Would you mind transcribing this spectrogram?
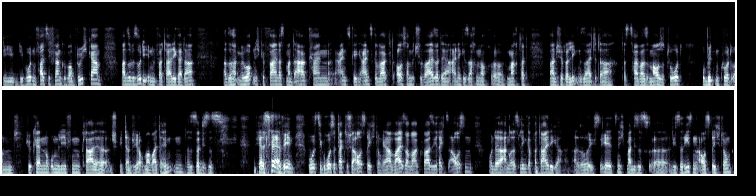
die, die wurden, falls die Flanke überhaupt durchkam, waren sowieso die Innenverteidiger da. Also hat mir überhaupt nicht gefallen, dass man da kein 1 gegen 1 gewagt hat, außer Mitchell Weiser, der einige Sachen noch äh, gemacht hat. War natürlich auf der linken Seite da das teilweise mausetot wo Bittenkurt und Buchanan rumliefen. Klar, der spielt natürlich auch immer weiter hinten. Das ist ja dieses ich hatte es ja erwähnt, wo ist die große taktische Ausrichtung? Ja, Weiser war quasi rechts außen und der andere ist linker Verteidiger. Also ich sehe jetzt nicht mal dieses, äh, diese Riesenausrichtung,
